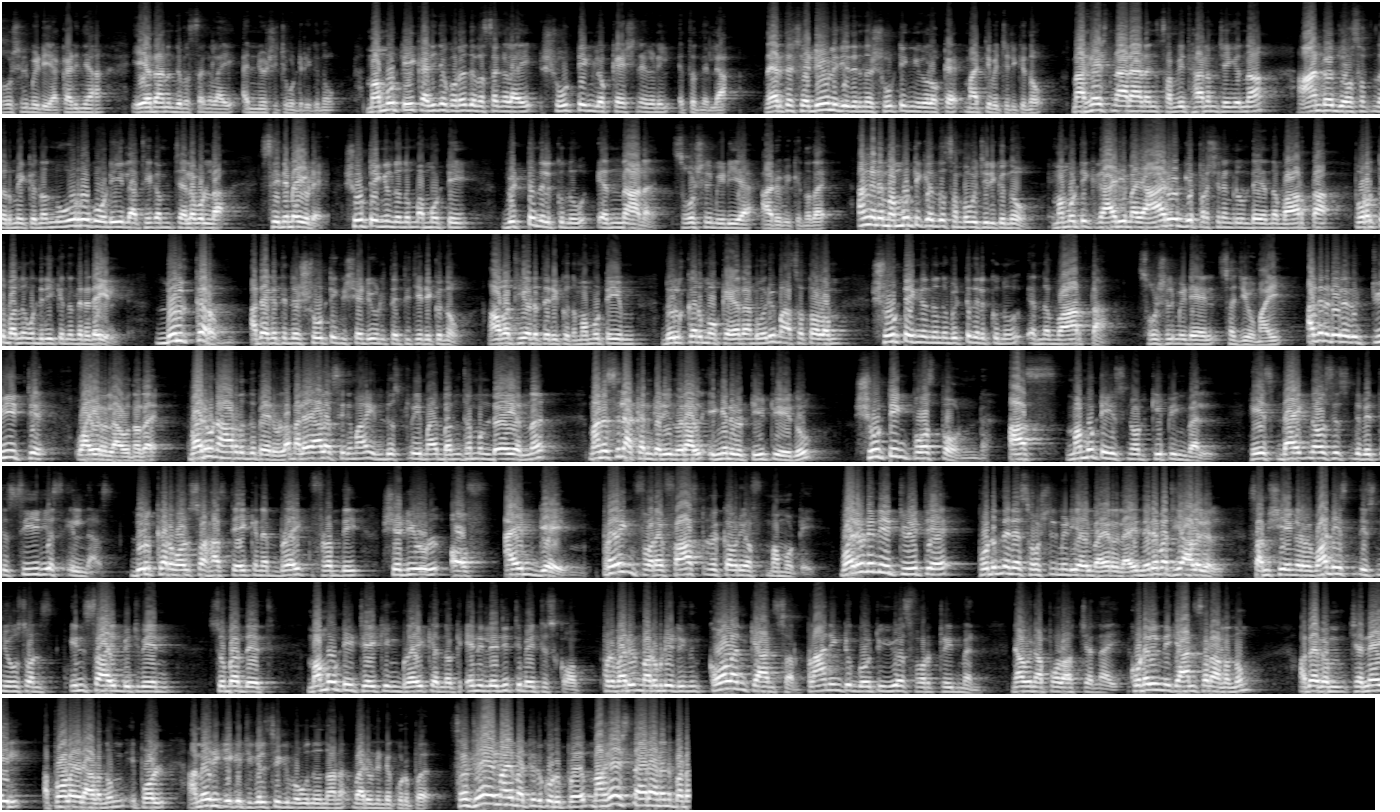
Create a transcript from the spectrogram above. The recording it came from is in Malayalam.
സോഷ്യൽ മീഡിയ കഴിഞ്ഞ ഏതാനും ദിവസങ്ങളായി അന്വേഷിച്ചുകൊണ്ടിരിക്കുന്നു. മമ്മൂട്ടി കഴിഞ്ഞ കുറേ ദിവസങ്ങളായി ഷൂട്ടിംഗ് ലൊക്കേഷനുകളിൽ എത്തുന്നില്ല. നേരത്തെ ഷെഡ്യൂൾ ചെയ്തിരുന്ന ഷൂട്ടിങ്ങുകളൊക്കെ മാറ്റിവെച്ചിരിക്കുന്നു. മഹേഷ് നാരായണൻ സംവിധാനം ചെയ്യുന്ന ആൻഡ്രോ ജോസഫ് നിർമ്മിക്കുന്ന നൂറ് കോടിയിലധികം ചെലവുള്ള സിനിമയുടെ ഷൂട്ടിങ്ങിൽ നിന്നും മമ്മൂട്ടി വിട്ടുനിൽക്കുന്നു എന്നാണ് സോഷ്യൽ മീഡിയ ആരോപിക്കുന്നത്. അങ്ങനെ മമ്മൂട്ടിക്ക് എന്ത് സംഭവിച്ചിരിക്കുന്നു? മമ്മൂട്ടിക്ക് കാര്യമായ ആരോഗ്യ പ്രശ്നങ്ങളുണ്ട് എന്ന വാർത്ത പുറത്തു വന്നുകൊണ്ടിരിക്കുന്നതിനിടയിൽ ദുൽഖറും അദ്ദേഹത്തിന്റെ ഷൂട്ടിംഗ് ഷെഡ്യൂൾ തെറ്റിച്ചിരിക്കുന്നു. അവധിയെടുത്തിരിക്കുന്നു. മമ്മൂട്ടിയും ദുൽഖറും ഒക്കെ ഏതാണ്ട് ഒരു മാസത്തോളം ഷൂട്ടിങ്ങിൽ നിന്ന് വിട്ടുനിൽക്കുന്നു എന്ന വാർത്ത സോഷ്യൽ മീഡിയയിൽ സജീവമായി. അതിനിടയിൽ ഒരു ട്വീറ്റ് വൈറലാവുന്നത് വരുൺ ആർ എന്ന് പേരുള്ള മലയാള സിനിമ ഇൻഡസ്ട്രിയുമായി ബന്ധമുണ്ട് എന്ന് മനസ്സിലാക്കാൻ കഴിയുന്ന ഒരാൾ ഇങ്ങനെ ഒരു ട്വീറ്റ് ചെയ്തു. Shooting postponed as Mammootty is not keeping well he's diagnosed with serious illness. Dulkar also has taken a break from the schedule of I'm Game, praying for a fast recovery of Mammootty. വരുണിന്റെ ഈ ട്വീറ്റ് പൊടുന്നതിനെ സോഷ്യൽ മീഡിയയിൽ വൈറലായി നിരവധി ആളുകൾ സംശയങ്ങൾ what is this news on inside between സുബർദിത്ത് Mammootty taking break എന്നൊക്കെ എനി ലെജിറ്റിമേറ്റ് സ്കോപ്പ് അപ്പോൾ വരുൺ മറുപടി colon cancer planning to go to U S for treatment now in Apollo Chennai കുടലിന് cancer ആണെന്നും അദ്ദേഹം ചെന്നൈയിൽ അപ്പോളയിലാണെന്നും ഇപ്പോൾ അമേരിക്കയ്ക്ക് ചികിത്സയ്ക്ക് പോകുന്നു എന്നാണ് വരുണിന്റെ കുറിപ്പ്. ശ്രദ്ധേയമായ മറ്റൊരു കുറിപ്പ്. മഹേഷ് നാരായണൻ പടം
